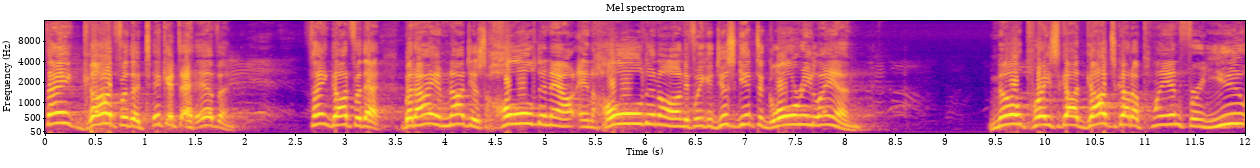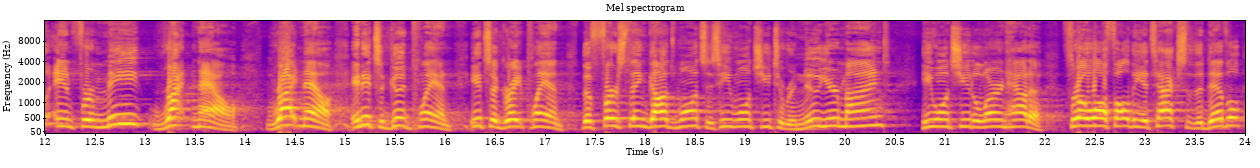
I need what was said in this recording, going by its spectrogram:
Thank God for the ticket to heaven. Thank God for that. But I am not just holding out and holding on if we could just get to glory land. No, praise God. God's got a plan for you and for me right now. Right now. And it's a good plan. It's a great plan. The first thing God wants is He wants you to renew your mind. He wants you to learn how to throw off all the attacks of the devil,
